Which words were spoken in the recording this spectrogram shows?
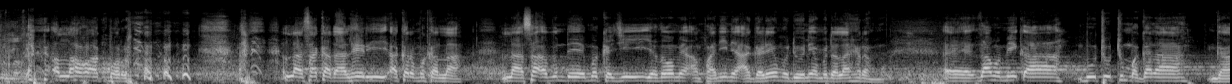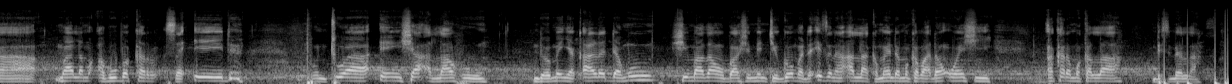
Allahu akbar. Allah saka da alheri a kar muka Allah sa abin da muka ji ya zama mai amfani ne a gare mu duniya mu da lahiran mu. Za mu mika bututun magana ga malam abubakar sa'id puntuwa insha Allahu domin ya karar da mu. Shi ma za mu ba shi minti goma da izinin Allah kamar yadda muka ba dan uwan shi a kar muka Allah. Bismillah.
